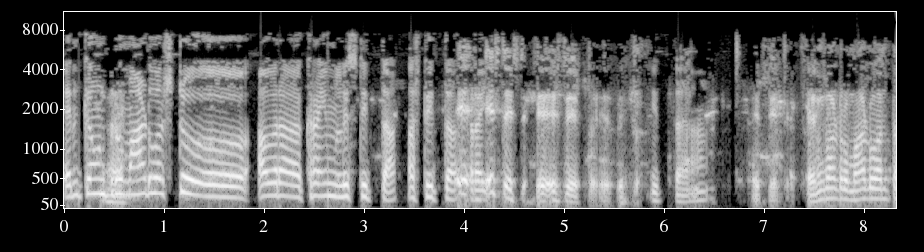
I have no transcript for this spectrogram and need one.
ಎನ್ಕೌಂಟರ್ ಮಾಡುವಷ್ಟು ಅವರ ಕ್ರೈಮ್ ಲಿಸ್ಟ್ ಇತ್ತ? ಅಷ್ಟಿತ್ತ? ಇತ್ತ ಎನ್ಕೌಂಟರ್ ಮಾಡುವಂತ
